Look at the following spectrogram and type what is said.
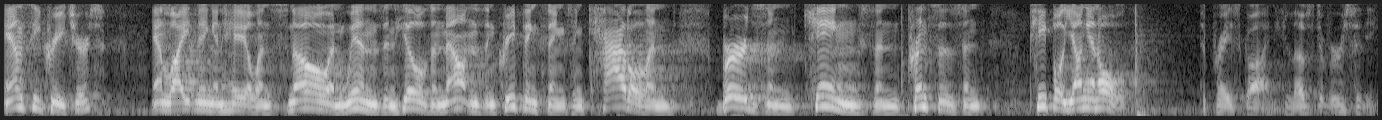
and sea creatures and lightning and hail and snow and winds and hills and mountains and creeping things and cattle and birds and kings and princes and people young and old to praise God. He loves diversity.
